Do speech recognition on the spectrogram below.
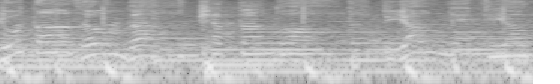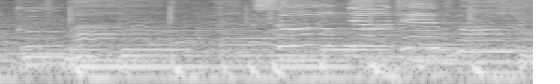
ရိုးသားဆုံးသာဖြတ်တန်းသွားတရားနဲ့တရားကူပါအစိုးများတဲ့မှာ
